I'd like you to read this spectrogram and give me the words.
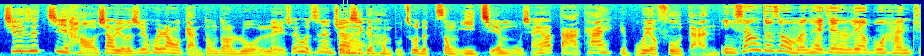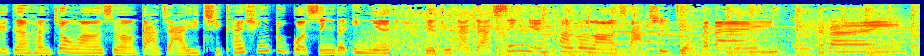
其实是既好笑，有的时候会让我感动到落泪，所以我真的觉得是一个很不错的综艺节目，想要打开也不会有负担。以上就是我们。推荐的六部韩剧跟韩综啦，希望大家一起开心度过新的一年，也祝大家新年快乐啦！下次见，拜拜，拜拜。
